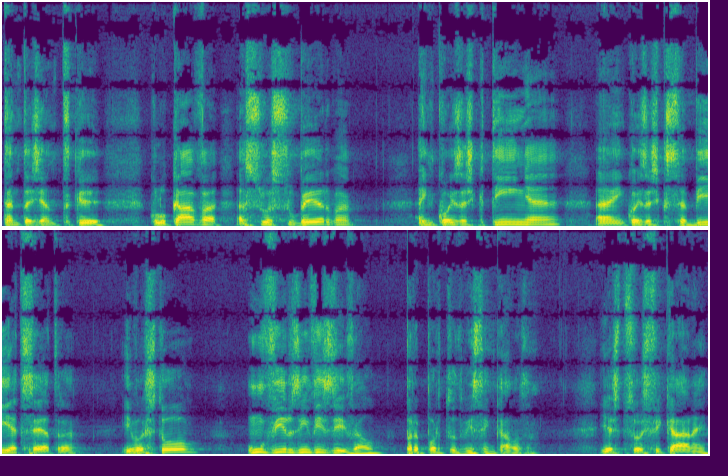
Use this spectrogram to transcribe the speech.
Tanta gente que colocava a sua soberba, em coisas que tinha, em coisas que sabia, etc. E bastou um vírus invisível para pôr tudo isso em causa. E as pessoas ficarem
